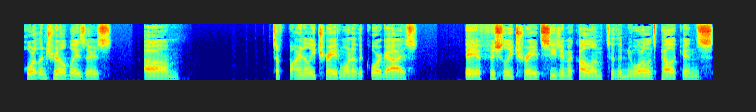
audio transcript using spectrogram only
Portland Trailblazers um, to finally trade one of the core guys. They officially trade CJ McCollum to the New Orleans Pelicans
